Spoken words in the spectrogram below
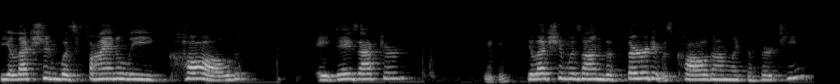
The election was finally called eight days after. Mhm. The election was on the 3rd. It was called on like the 13th.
